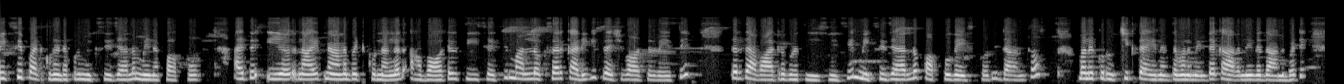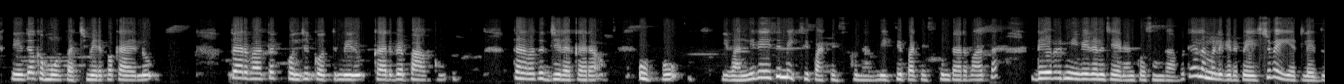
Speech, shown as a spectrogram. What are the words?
మిక్సీ పట్టుకునేటప్పుడు మిక్సీ జార్లో మినపప్పు. అయితే ఈ నైట్ నానబెట్టుకున్నాం కదా ఆ వాటర్ తీసేసి మళ్ళీ ఒకసారి కడిగి ఫ్రెష్ వాటర్ వేసి తర్వాత ఆ వాటర్ కూడా తీసేసి మిక్సీ జార్లో పప్పు వేసుకొని దాంతో మనకు రుచికి తగినంత మనం ఎంత కారం మీద దాన్ని బట్టి దీంతో ఒక మూడు పచ్చిమిరపకాయలు తర్వాత కొంచెం కొత్తిమీర కరివేపాకు తర్వాత జీలకర్ర ఉప్పు ఇవన్నీ వేసి మిక్సీ పట్టేసుకున్నాను మిక్సీ పట్టేసుకున్న తర్వాత దేవుడికి నివేదన చేయడం కోసం కాబట్టి అల్లం వెల్లిగడ్డ పేస్ట్ వేయట్లేదు.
